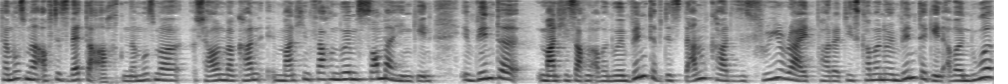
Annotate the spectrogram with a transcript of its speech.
da muss man auf das Wetter achten. Da muss man schauen, man kann in manchen Sachen nur im Sommer hingehen. Im Winter manche Sachen aber nur im Winter. Das Damka, dieses Freeride-Paradies kann man nur im Winter gehen, aber nur,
